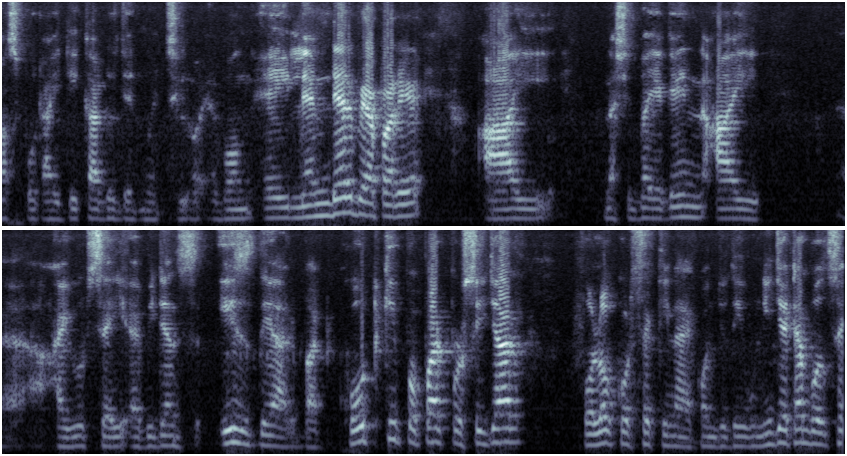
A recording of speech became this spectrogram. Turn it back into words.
পাসপোর্ট আইডি কার্ডও জেনুইন ছিল এবং এই ল্যান্ডের ব্যাপারে আই নাসিদ ভাই again I I would say evidence is there, but court কি প্রপার প্রসিজার ফলো করছে কিনা এখন যদি উনি যেটা বলছে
